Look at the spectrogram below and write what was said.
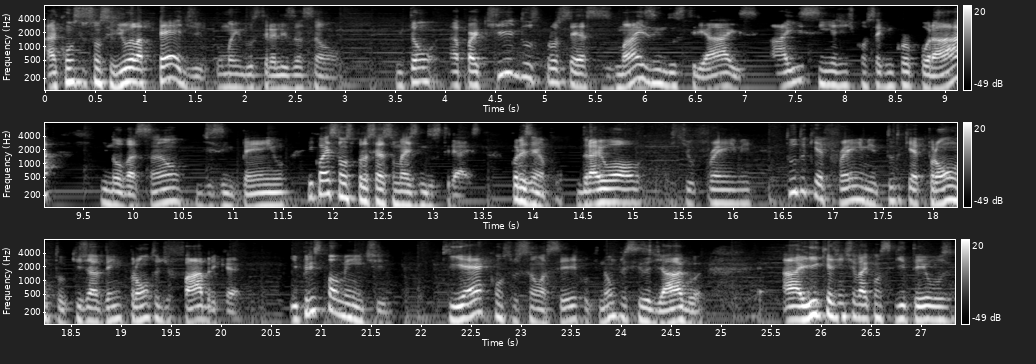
a construção civil ela pede uma industrialização. Então, a partir dos processos mais industriais, aí sim a gente consegue incorporar inovação, desempenho. E quais são os processos mais industriais? Por exemplo, drywall, steel frame, tudo que é frame, tudo que é pronto, que já vem pronto de fábrica, e principalmente que é construção a seco, que não precisa de água, aí que a gente vai conseguir ter os,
